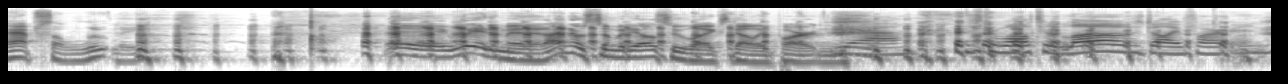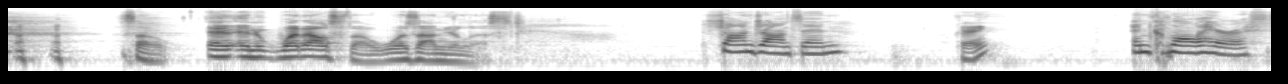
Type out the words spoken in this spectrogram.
Absolutely. hey, wait a minute. I know somebody else who likes Dolly Parton. Yeah. Mr. Walter loves Dolly Parton. So, and, and what else, though, was on your list? Sean Johnson. Okay. And Kamala Harris.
